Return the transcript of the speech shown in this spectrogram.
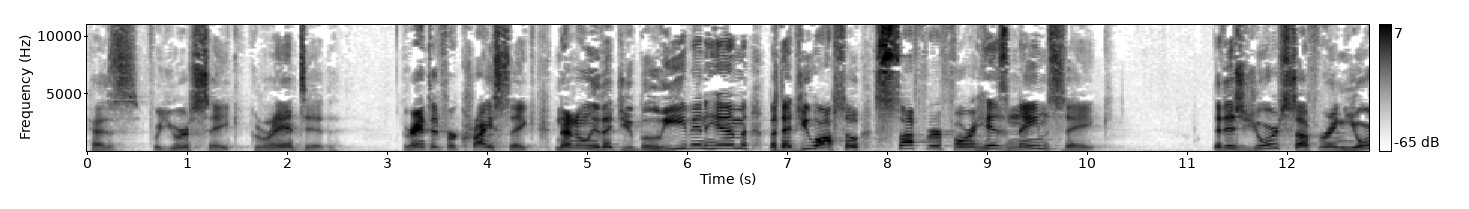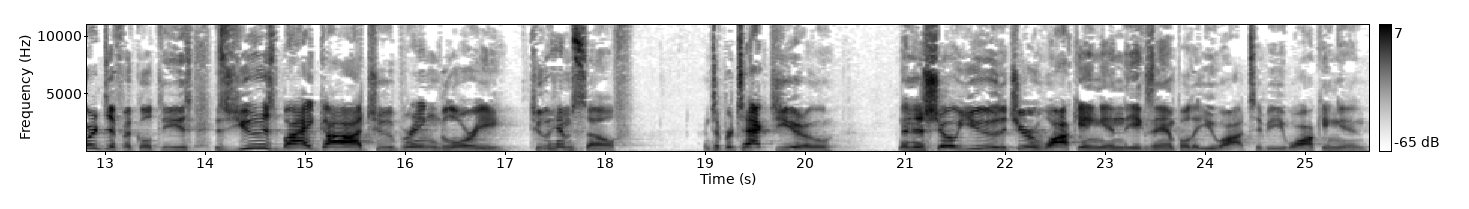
has for your sake, granted, granted for Christ's sake, not only that you believe in him, but that you also suffer for his name's sake. That is, your suffering, your difficulties is used by God to bring glory to himself and to protect you and to show you that you're walking in the example that you ought to be walking in.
